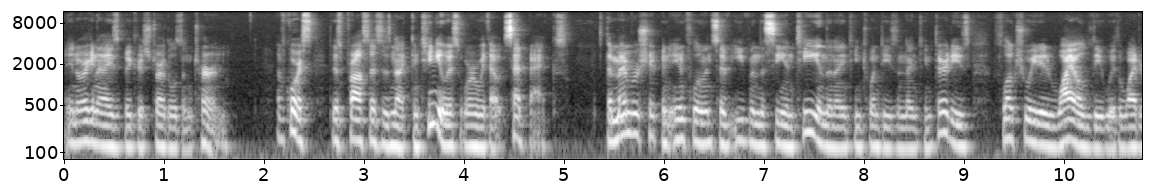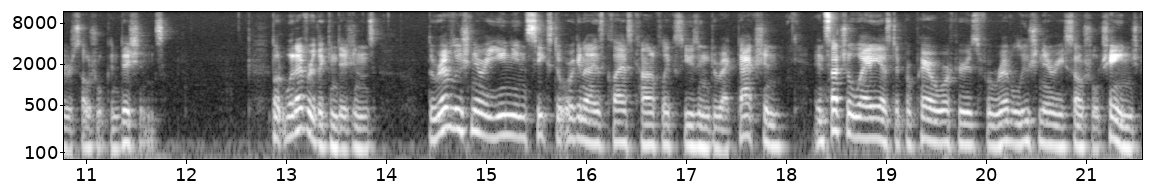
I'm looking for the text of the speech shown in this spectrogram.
and organize bigger struggles in turn. Of course, this process is not continuous or without setbacks. The membership and influence of even the CNT in the 1920s and 1930s fluctuated wildly with wider social conditions. But whatever the conditions, the Revolutionary Union seeks to organize class conflicts using direct action in such a way as to prepare workers for revolutionary social change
